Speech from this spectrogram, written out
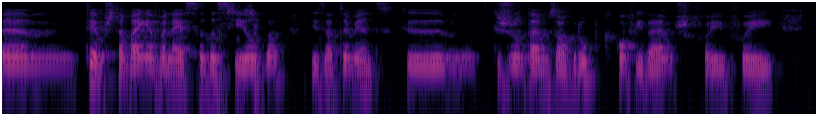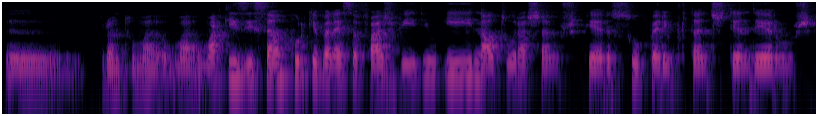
hum, temos também a Vanessa, da Vanessa Silva, exatamente, que, que juntamos ao grupo, que convidamos, que foi, foi eh, pronto, uma, uma, uma aquisição, porque a Vanessa faz vídeo e na altura achamos que era super importante estendermos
